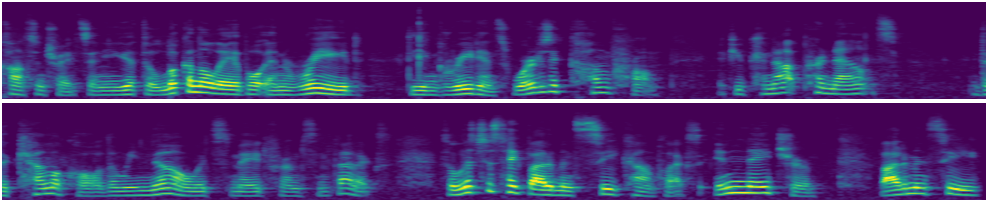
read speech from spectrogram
concentrates. And you have to look on the label and read the ingredients. Where does it come from? If you cannot pronounce the chemical, then we know it's made from synthetics. So let's just take vitamin C complex. In nature, vitamin C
